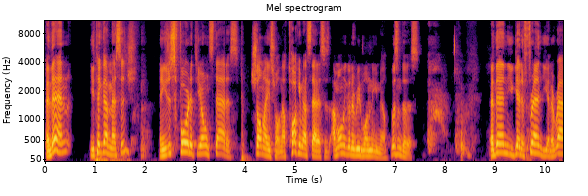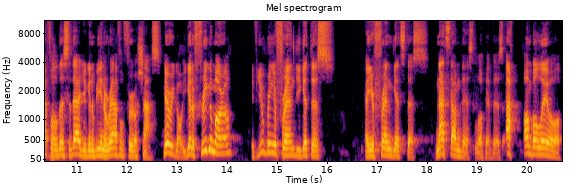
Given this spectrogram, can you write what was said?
And then you take that message, and you just forward it to your own status. Shalom Yisrael. Now, talking about statuses, I'm only going to read one email. Listen to this. And then you get a friend, you get a raffle, this and that. You're going to be in a raffle for a shas. Here we go. You get a free Gemara. If you bring a friend, you get this. and your friend gets this. Not stop this. Look at this. Ah, unbelievable.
